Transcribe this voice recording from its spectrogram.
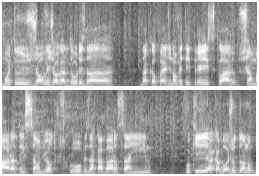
Muitos jovens jogadores da, da campanha de 93, claro, chamaram a atenção de outros clubes, acabaram saindo, o que acabou ajudando,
